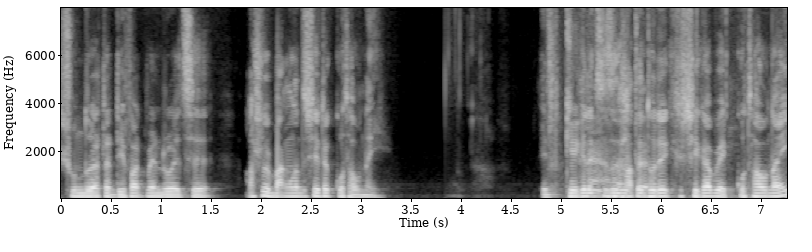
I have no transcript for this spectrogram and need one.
সুন্দর একটা ডিপার্টমেন্ট রয়েছে আসলে বাংলাদেশে এটা কোথাও নেই। হ্যাঁ, এক্সারসাইজ হাতে ধরে শেখাবে কোথাও নাই।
